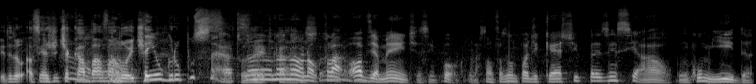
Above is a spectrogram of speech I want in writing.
Entendeu? Assim, a gente acabava a noite. Tem o grupo certo, Não, né, não, não, cara? não, não, Isso é- claro, obviamente, assim, pô, nós estamos fazendo um podcast presencial, com comida.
